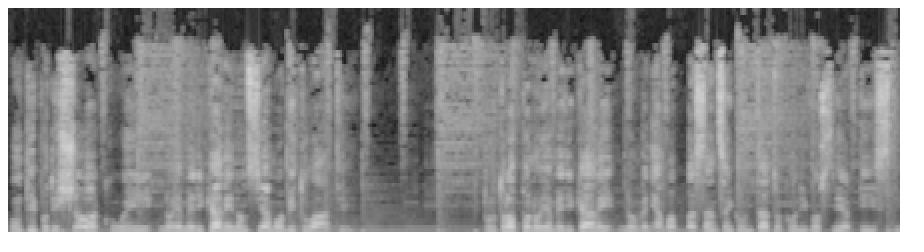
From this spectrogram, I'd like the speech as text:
Un tipo di show a cui noi americani non siamo abituati. Purtroppo noi americani non veniamo abbastanza in contatto con i vostri artisti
